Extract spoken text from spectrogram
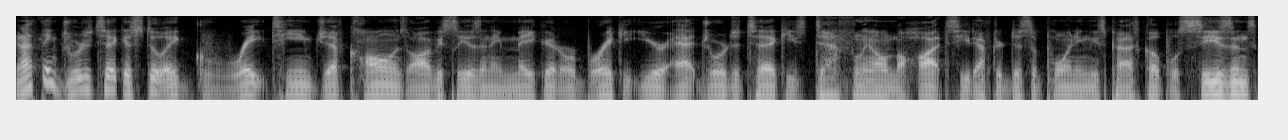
And I think Georgia Tech is still a great team. Geoff Collins obviously isn't a make it or break it year at Georgia Tech. He's definitely on the hot seat after disappointing these past couple seasons.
